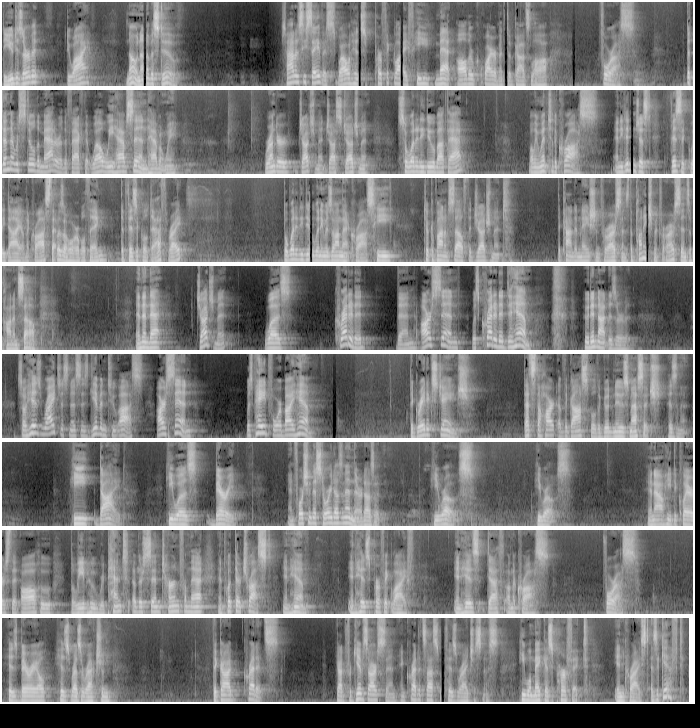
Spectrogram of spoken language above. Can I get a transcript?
Do you deserve it? Do I? No, none of us do. So, how does he save us? Well, his perfect life, he met all the requirements of God's law for us. But then there was still the matter of the fact that, well, we have sinned, haven't we? We're under judgment, just judgment. So, what did he do about that? Well, he went to the cross and he didn't just physically die on the cross. That was a horrible thing, the physical death, right? But what did he do when he was on that cross? He took upon himself the judgment, the condemnation for our sins, the punishment for our sins upon himself. And then that judgment was credited, then, our sin was credited to him who did not deserve it. So his righteousness is given to us. Our sin was paid for by him. The great exchange. That's the heart of the gospel, the good news message, isn't it? He died. He was buried. And fortunately, this story doesn't end there, does it? He rose. He rose. And now he declares that all who believe, who repent of their sin, turn from that, and put their trust in Him, in His perfect life, in His death on the cross for us, His burial, His resurrection, that God credits, God forgives our sin and credits us with His righteousness. He will make us perfect in Christ as a gift,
